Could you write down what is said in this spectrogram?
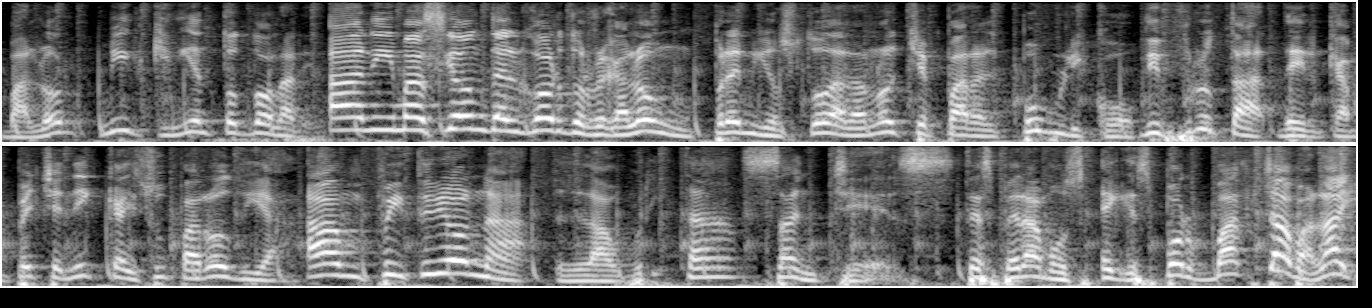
valor 1.500 dólares. Animación del Gordo Regalón, premios toda la noche para el público. Disfruta del Campeche Nica y su parodia. Anfitriona, Laurita Sánchez. Te esperamos en Sport Bar Chavalay.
